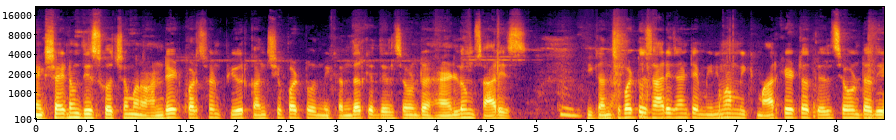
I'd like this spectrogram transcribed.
నెక్స్ట్ ఐటమ్ తీసుకొచ్చాం. మనం హండ్రెడ్ పర్సెంట్ ప్యూర్ కంచిపట్టు ఉంది. మీకు అందరికీ తెలిసే ఉంటుంది. హ్యాండ్లూమ్ సారీస్ ఈ కంచిపట్టు సారీస్ అంటే మినిమం మీకు మార్కెట్లో తెలిసే ఉంటుంది.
